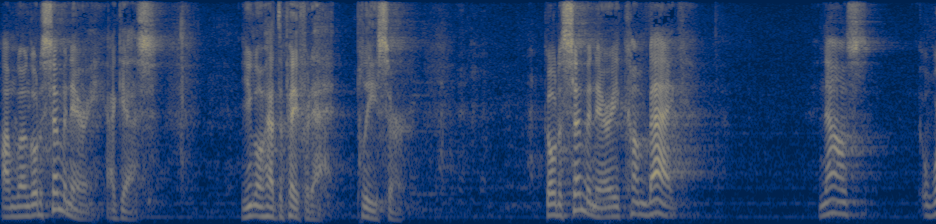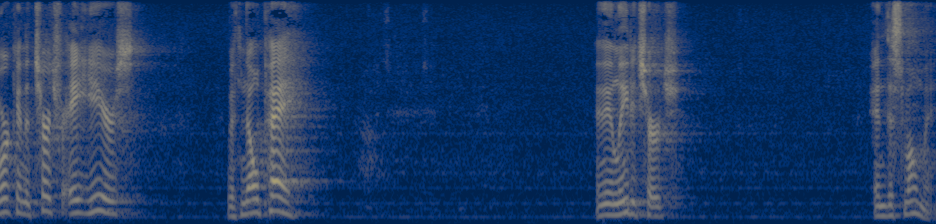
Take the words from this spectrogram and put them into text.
I'm going to go to seminary, I guess. You're going to have to pay for that, please, sir. Go to seminary, come back. Now work in the church for eight years with no pay. And then lead a church in this moment.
